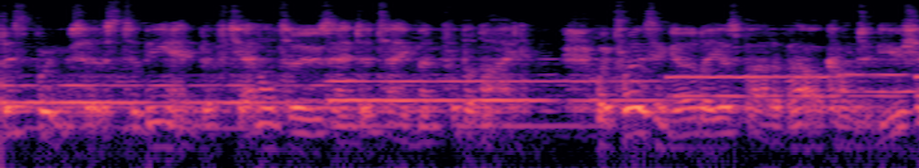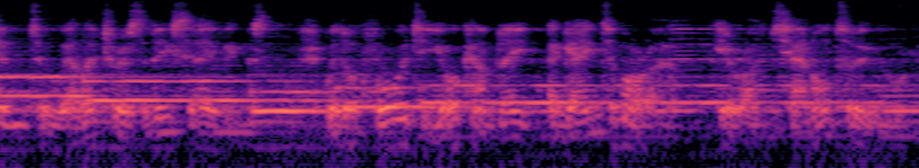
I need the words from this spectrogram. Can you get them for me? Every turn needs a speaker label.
Speaker 1: This brings us to the end of Channel 2's entertainment for the night. We're closing early as part of our contribution to electricity savings. We look forward to your company again tomorrow here on Channel 2.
